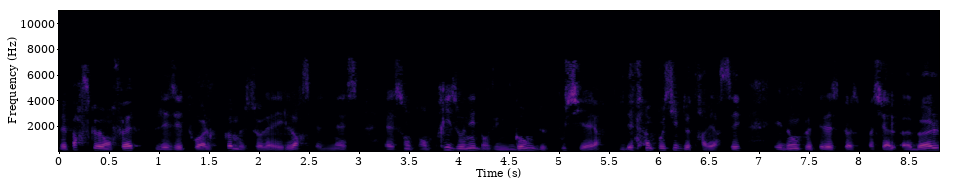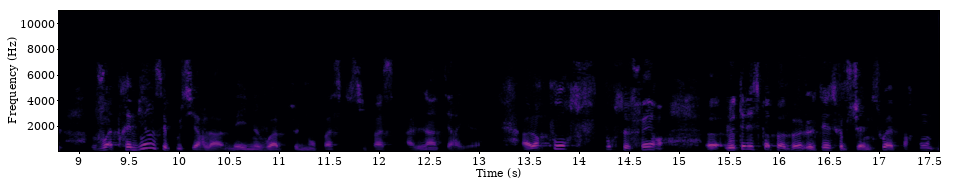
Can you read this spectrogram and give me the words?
Mais parce que en fait, les étoiles, comme le Soleil, lorsqu'elles naissent, elles sont emprisonnées dans une gangue de poussière qu'il est impossible de traverser. Et donc, le télescope spatial Hubble voit très bien ces poussières-là, mais il ne voit absolument pas ce qui s'y passe à l'intérieur. Alors, pour pour ce faire, euh, le télescope Hubble, le télescope James Webb, par contre,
